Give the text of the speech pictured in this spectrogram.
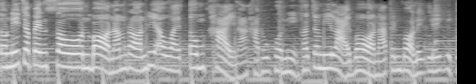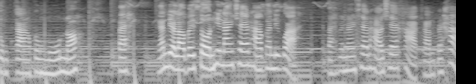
ตรงนี้จะเป็นโซนบ่อน้ำร้อนที่เอาไว้ต้มไข่นะคะ ทุกคนนี่เขาจะมีหลายบ่อนะ เป็นบ่อเล็กๆ อยู่ตรงกลางตรงนู้นเนาะ ไป งั้นเดี๋ยวเราไปโซนที่นั่งแช่เท้ากันดีกว่า ไปไปนั่งแช่เท้าแช่ขากันไปค่ะ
